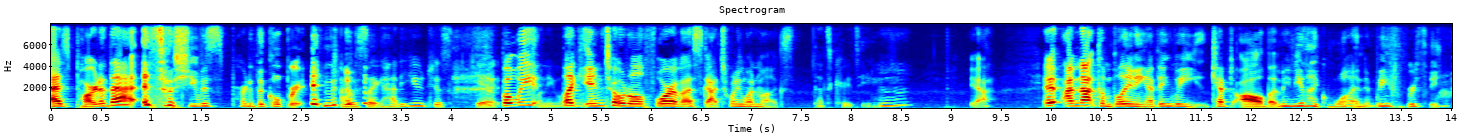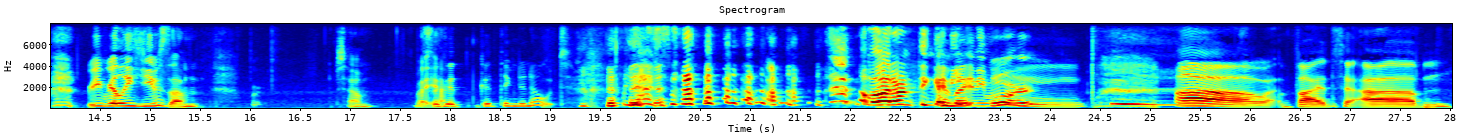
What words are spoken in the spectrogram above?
as part of that. And so she was part of the culprit. I was like, how do you just get but we, 21? like, in total, four of us got 21 mugs. That's crazy. Yeah. It, I'm not complaining. I think we kept all, but maybe like one. We really, we really use them. So, but It's yeah. a good good thing to note. yes. Although I don't think I I'm need like, any more. hmm. Oh, but um,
